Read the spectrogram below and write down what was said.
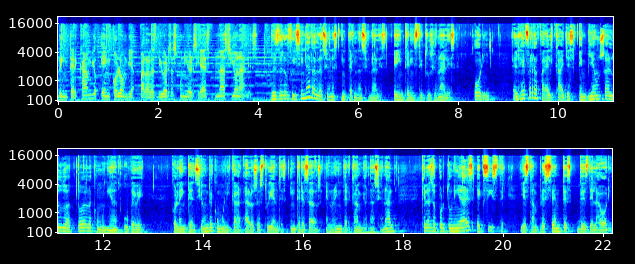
de intercambio en Colombia para las diversas universidades nacionales. Desde la Oficina de Relaciones Internacionales e Interinstitucionales, ORI, el jefe Rafael Calles envía un saludo a toda la comunidad UPB con la intención de comunicar a los estudiantes interesados en un intercambio nacional que las oportunidades existen y están presentes desde la ORI.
